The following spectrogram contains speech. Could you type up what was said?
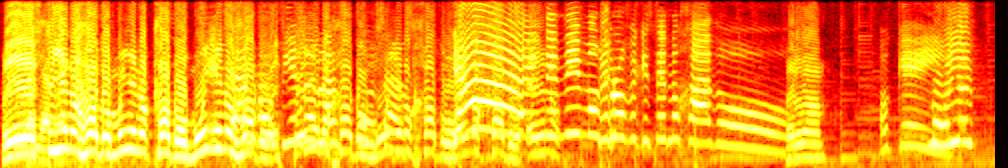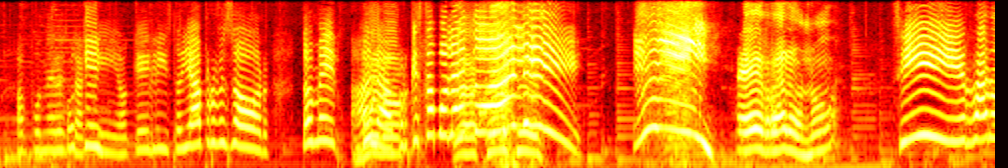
Eh, estoy enojado, muy enojado, muy enojado. Estoy rompiendo las enojado, muy cosas. enojado, ¡Ya! enojado. eno- Entendimos, profe, que está enojado. Perdón. Ok. Va a poner esto Ok. aquí. Ok, listo. Ya, profesor. Tome. ¡Hala! Bueno, ¿Por qué está volando, Ale? ¡Ey! Es raro, ¿no? Sí, es raro,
